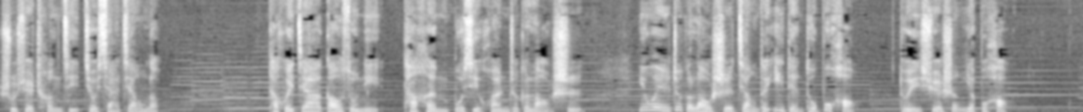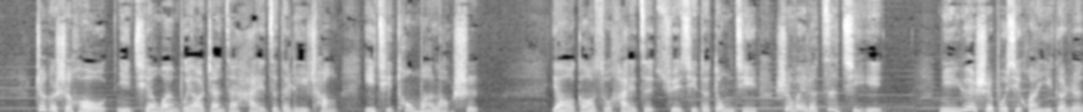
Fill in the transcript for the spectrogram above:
数学成绩就下降了。他回家告诉你。他很不喜欢这个老师，因为这个老师讲的一点都不好，对学生也不好。这个时候，你千万不要站在孩子的立场一起痛骂老师，要告诉孩子，学习的动机是为了自己。你越是不喜欢一个人，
